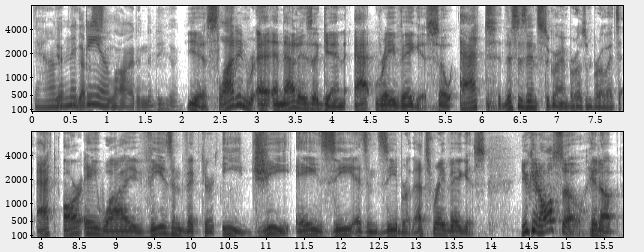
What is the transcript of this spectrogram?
down Yeah, in the you gotta DM. slide in the DM. Yeah, slide in, and that is again at Ray Vegas. So at this is Instagram, bros and bro. It's at R A Y V as in Victor E G A Z as in zebra. That's Ray Vegas. You can also hit up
